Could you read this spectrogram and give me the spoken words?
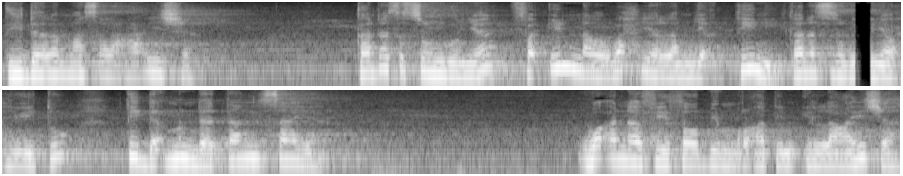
di dalam masalah Aisyah. Karena sesungguhnya fa innal wahya lam ya'tini. Karena sesungguhnya wahyu itu tidak mendatangi saya. Wa ana fi illa Aisyah.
